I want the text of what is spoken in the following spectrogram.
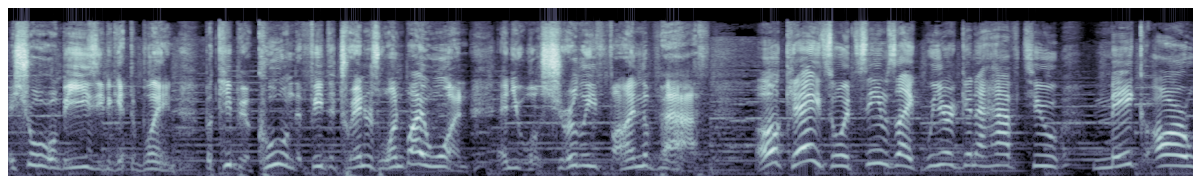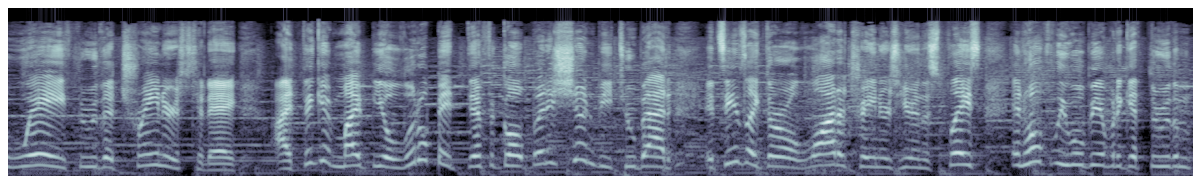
It sure won't be easy to get to Blaine, but keep your cool and defeat the trainers one by one, and you will surely find the path. Okay, so it seems like we are to have to make our way through the trainers today. I think it might be a little bit difficult, but it shouldn't be too bad. It seems like there are a lot of trainers here in this place, and hopefully we'll be able to get through them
